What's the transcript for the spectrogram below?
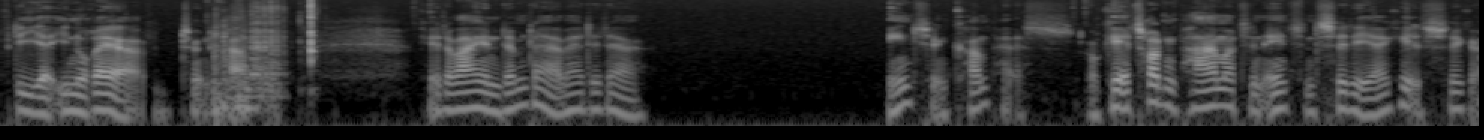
fordi jeg ignorerer tyngdekraften. Okay, der var en af dem der. Hvad er det der? Ancient Compass. Okay, jeg tror, den peger mig til en Ancient City. Jeg er ikke helt sikker.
